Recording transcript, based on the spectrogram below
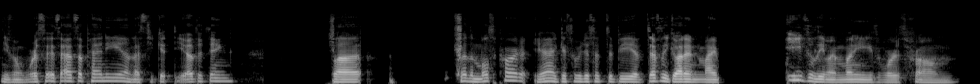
even worth it as a penny unless you get the other thing. But for the most part, yeah, I guess we just have to be. I've definitely gotten my easily my money's worth from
